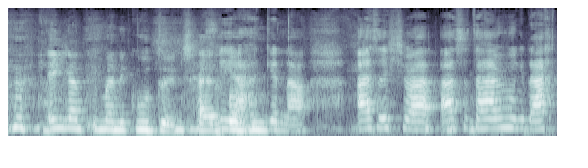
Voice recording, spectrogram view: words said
England immer eine gute Entscheidung. Ja, genau. Also ich war, also da habe ich mir gedacht,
